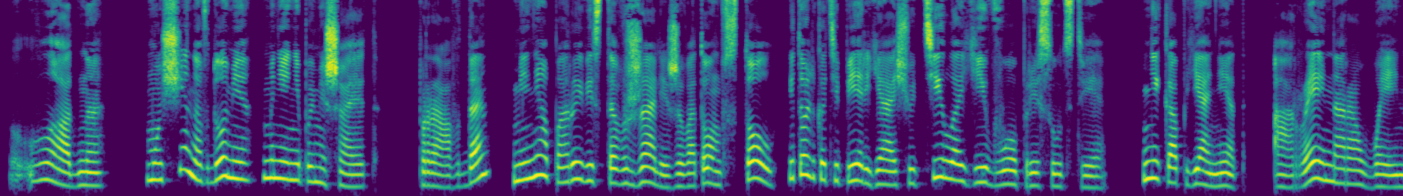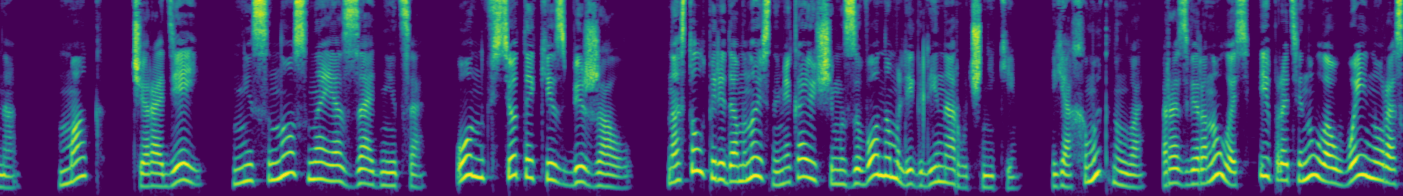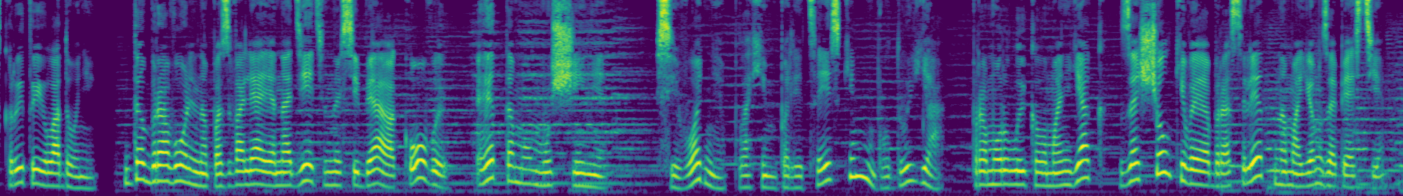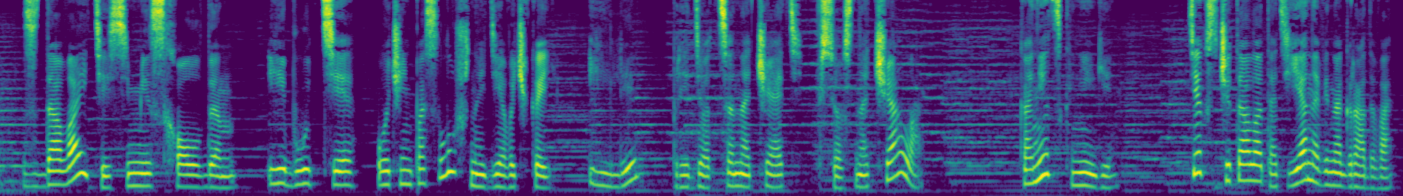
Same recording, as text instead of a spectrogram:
Ладно, мужчина в доме мне не помешает. Правда? Меня порывисто вжали животом в стол, и только теперь я ощутила его присутствие. Ни копья нет, а Рейнара Уэйна. Маг, чародей, несносная задница. Он все-таки сбежал. На стол передо мной с намекающим звоном легли наручники. Я хмыкнула, развернулась и протянула Уэйну раскрытые ладони, добровольно позволяя надеть на себя оковы этому мужчине. Сегодня плохим полицейским буду я промурлыкал маньяк, защелкивая браслет на моем запястье. Сдавайтесь, мисс Холден, и будьте очень послушной девочкой, или придется начать все сначала. Конец книги. Текст читала Татьяна Виноградова.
